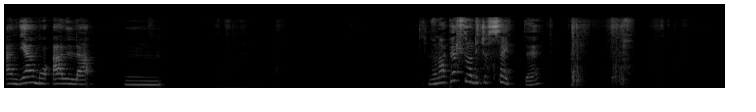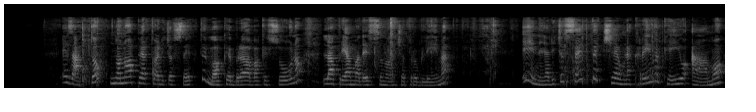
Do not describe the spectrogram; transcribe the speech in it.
andiamo alla mm, non ho aperto la 17 esatto non ho aperto la 17 ma che brava che sono. La apriamo adesso non c'è problema. E nella 17 c'è una crema che io amo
